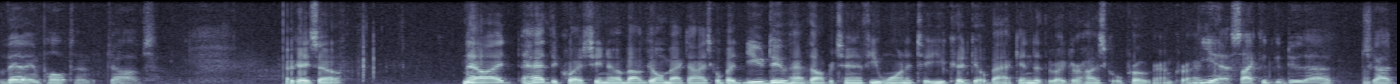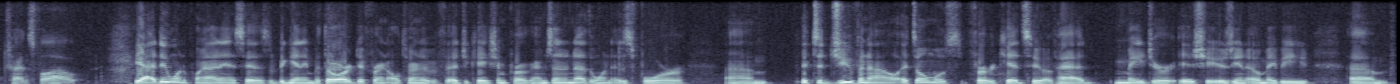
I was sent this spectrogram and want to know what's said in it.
Very important jobs. Okay, so now I had the question you know, about going back to high school, but you do have the opportunity if you wanted to. You could go back into the regular high school program, correct? Yes, I could do that. Just gotta transfer out. Yeah, I do want to point out, I didn't say this at the beginning, but there are different alternative education programs, and another one is for, um, it's a juvenile, it's almost for kids who have had major issues, you know, maybe um,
